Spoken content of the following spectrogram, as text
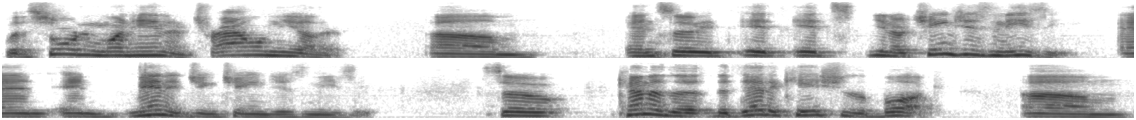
with a sword in one hand and a trowel in the other. Um, and so it, it, it's you know change isn't easy, and and managing change isn't easy. So kind of the the dedication of the book um,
